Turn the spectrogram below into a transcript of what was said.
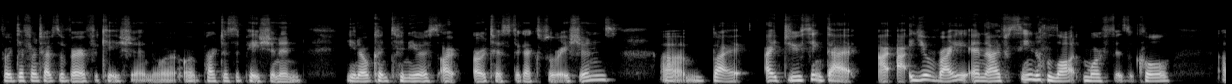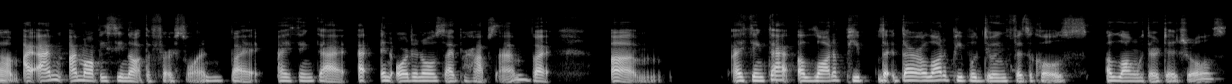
for different types of verification or or participation in you know continuous art artistic explorations um, but i do think that I, I, you're right, and I've seen a lot more physical. Um, I, am I'm, I'm obviously not the first one, but I think that uh, in ordinals I perhaps am. But um, I think that a lot of people there are a lot of people doing physicals along with their digitals.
